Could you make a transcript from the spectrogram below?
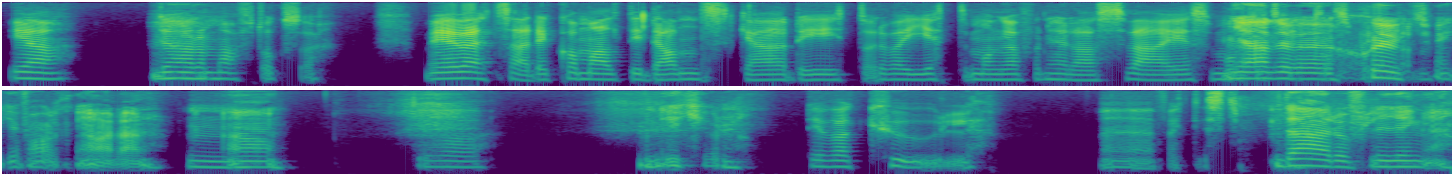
Ja, det har Mm. de haft också. Men jag vet så här, det kom alltid danskar dit och det var jättemånga från hela Sverige som Ja, åkte det var 13-spelen. sjukt mycket folk när jag var där. Mm, Ja, det, var, men det är kul. det var kul eh, faktiskt. Där och Flyinge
